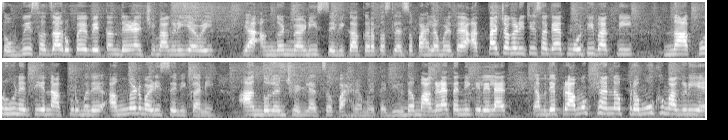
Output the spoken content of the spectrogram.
सव्वीस हजार रुपये वेतन देण्याची मागणी यावेळी या अंगणवाडी सेविका करत असल्याचं पाहायला मिळत आहे आत्ताच्या घडीची सगळ्यात मोठी बातमी नागपूरहून येते. नागपूरमध्ये अंगणवाडी सेविकांनी आंदोलन छेडल्याचं पाहायला मिळत आहे विविध मागण्या त्यांनी केलेल्या आहेत. यामध्ये प्रामुख्यानं प्रमुख मागणी आहे.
